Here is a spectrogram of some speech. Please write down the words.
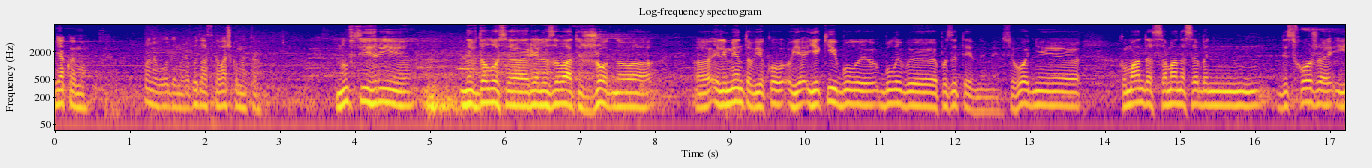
Дякуємо. Пане Володимире, будь ласка, ваш коментар. Ну, в цій грі не вдалося реалізувати жодного е, елементу, які були, були б позитивними. Сьогодні команда сама на себе не схожа, і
